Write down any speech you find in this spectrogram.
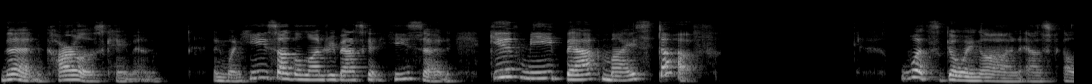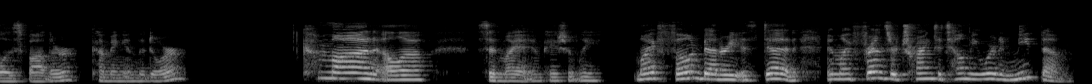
Then Carlos came in, and when he saw the laundry basket, he said, Give me back my stuff. What's going on? asked Ella's father, coming in the door. Come on, Ella, said Maya impatiently. My phone battery is dead, and my friends are trying to tell me where to meet them.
